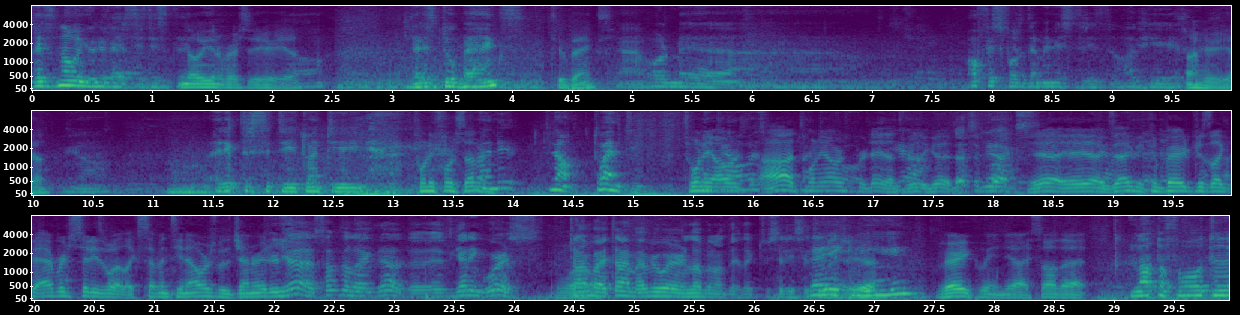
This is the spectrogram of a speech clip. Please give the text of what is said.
there's no universities there. No university here. Yeah. No. There is two banks Two banks. uh, all uh, office for the ministries are here Oh, here. Yeah. yeah uh, electricity 20 24 7. 20 no 20 20 20 hours. hours Ah, 20 hours per day. That's Yeah. really good. That's a flex. yeah, yeah, yeah, exactly. Compared, because like the average city is what, like 17 hours with generators? Yeah, something like that. Uh, It's getting worse. Wow. Time by time, everywhere in Lebanon, the electricity Very situation. Yeah. clean, Very clean. Yeah, I saw that. lot of water,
